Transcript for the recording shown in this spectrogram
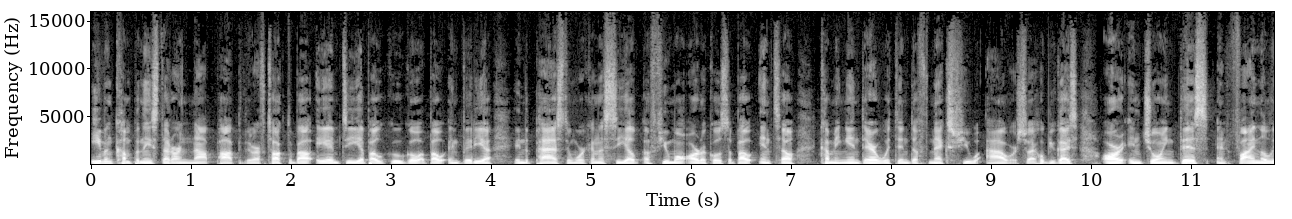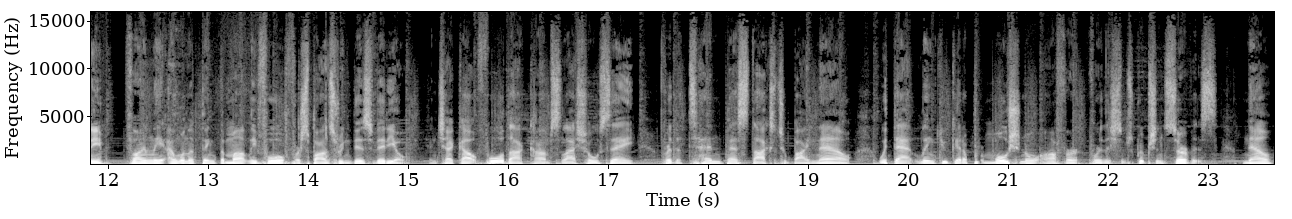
even companies that are not popular. I've talked about AMD, about Google, about NVIDIA in the past, and we're going to see a, a, few more articles about Intel coming in there within the next few hours. So I hope you guys are enjoying this. And finally, finally, I want to thank the Motley Fool for sponsoring this video and check out fool.com slash Jose for the 10 best stocks to buy now. With that link, you get a promotional offer for the subscription service. Now,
